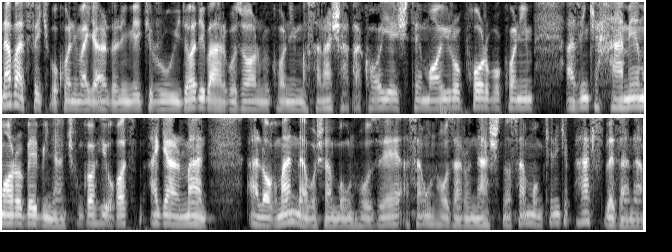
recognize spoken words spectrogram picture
نباید فکر بکنیم اگر داریم یک رویدادی برگزار می‌کنیم مثلا شبکه های اجتماعی رو پر بکنیم از اینکه همه ما رو ببینن. چون گاهی اوقات اگر من علاقمند نباشم به اون حوزه اصلا اون حوزه رو نشناسم ممکنه که پس بزنم.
